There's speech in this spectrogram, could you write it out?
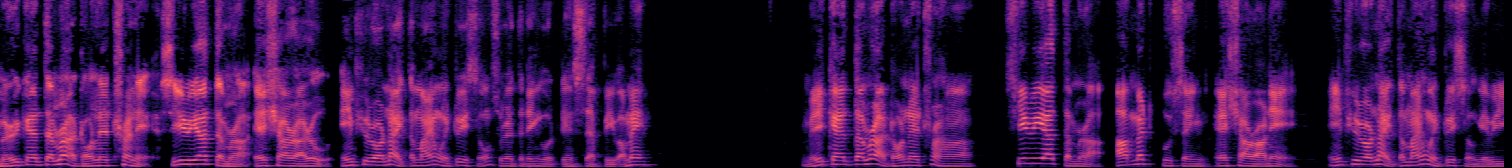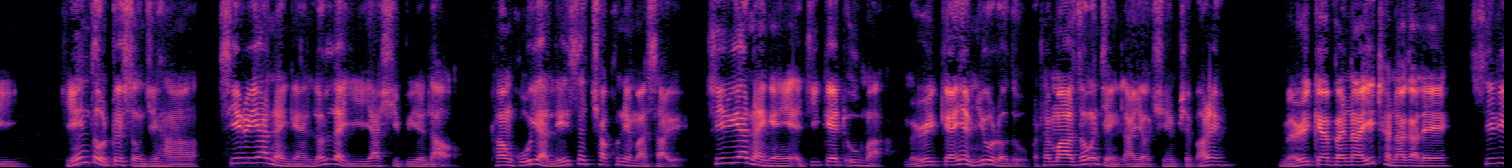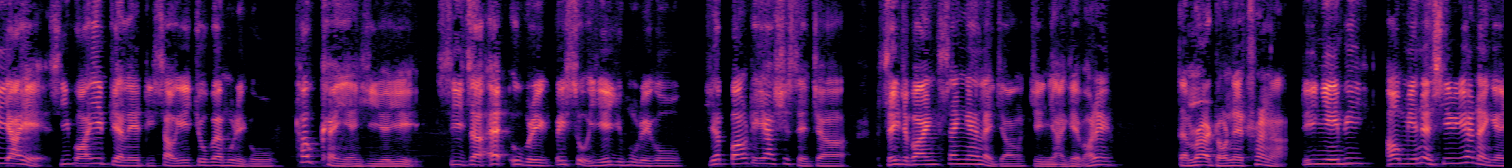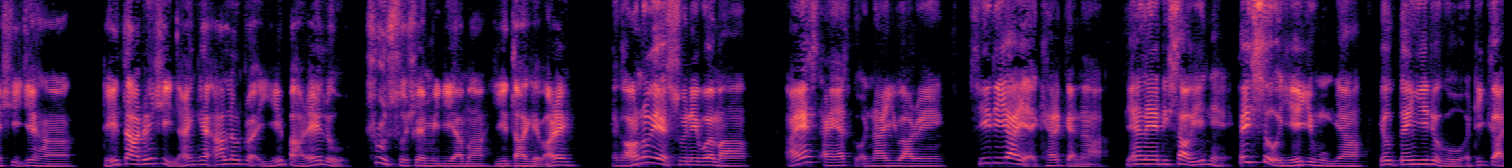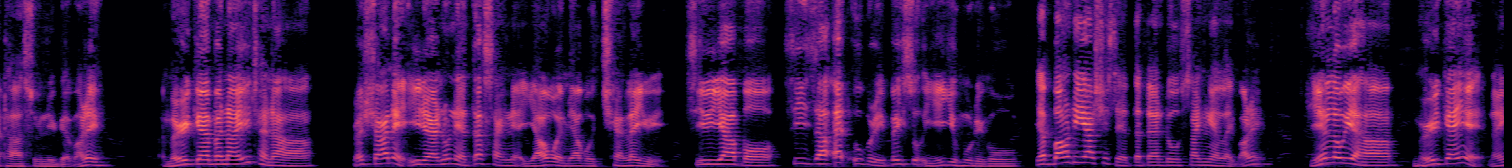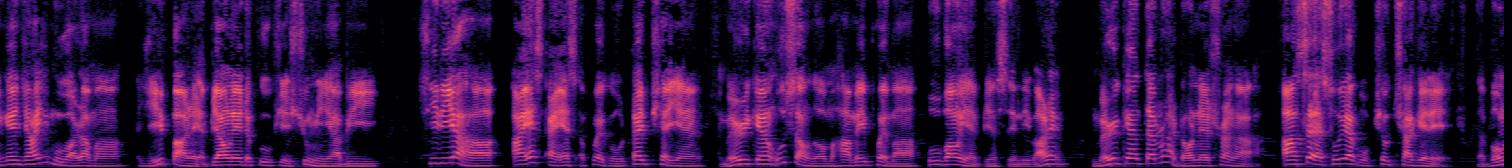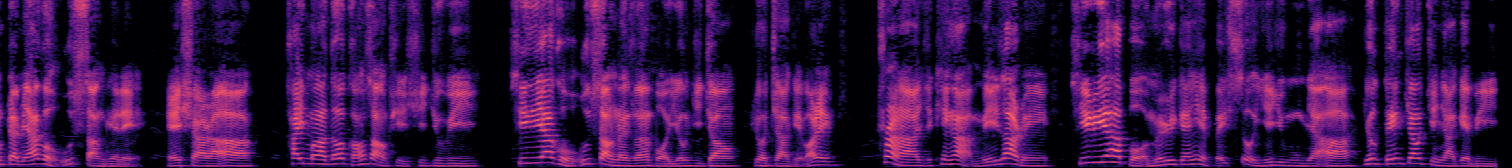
အမေရိကန်သမ္မတဒေါ်နယ်ထရန့်နဲ့ဆီးရီးယားသမ္မတအယ်ရှာရာတို့အင်ဖြူတော်၌တမိုင်းဝင်တွေ့ဆုံဆိုတဲ့သတင်းကိုတင်ဆက်ပေးပါမယ်။အမေရိကန်သမ္မတဒေါ်နယ်ထရန့်ဟာဆီးရီးယားသမ္မတအာမက်ဟူစိန်အယ်ရှာရာနဲ့အင်ဖြူတော်၌တမိုင်းဝင်တွေ့ဆုံခဲ့ပြီးရင်းတို့တွေ့ဆုံခြင်းဟာဆီးရီးယားနိုင်ငံလွတ်လပ်ရေးရရှိပြီးတဲ့နောက်1946ခုနှစ်မှစ၍ဆီးရီးယားနိုင်ငံရဲ့အကြီးအကဲတဦးမှအမေရိကန်ရဲ့မြို့တော်သို့ပထမဆုံးအကြိမ်လာရောက်ခြင်းဖြစ်ပါတယ်။အမေရိကန်ဗန်နာရေးဌာနကလည်း ဆီးရီးယားရဲ့စီးပွားရေးပြန်လည်တည်ဆောက်ရေးကြိုးပမ်းမှုတွေကိုထောက်ခံရန်ရည်ရွယ်၍စီဇာအက်ဥပဒေပိတ်ဆို့အရေးယူမှုတွေကိုရပ်ပေါင်း180ကြာအစိတ်တစ်ပိုင်းဆိုင်းငံ့လိုက်ကြောင်းကြေညာခဲ့ပါတယ်။သမ္မတဒေါ်နယ်ထရန့်ကတည်ငြိမ်ပြီးအောင်မြင်တဲ့ဆီးရီးယားနိုင်ငံရှိခြင်းဟာဒေတာတွင်းရှိနိုင်ငံအလုံးအတွက်အရေးပါတယ်လို့ Truth Social Media မှာရေးသားခဲ့ပါတယ်။၎င်းတို့ရဲ့ဆွေးနွေးပွဲမှာ ISIS ကိုအနိုင်ယူရာတွင်ဆီးရီးယားရဲ့အခက်အကဏ္ဍ ပြန်လည်တည်ဆောက်ရေးနှင့်ပိတ်ဆို့အရေးယူမှုများရုပ်သိမ်းရေးတို့ကိုအဓိကထားဆွေးနွေးခဲ့ပါတယ်။အမေရိကန်ဗဏ္ဍာရေးဌာနဟာရုရှားနဲ့အီရန်တို့နဲ့တပ်ဆိုင်တဲ့အရာဝယ်များကိုခြံလက်၍ဆီးရီးယားပေါ်စီဇာအက်ဥပဒေပိတ်ဆို့အရေးယူမှုတွေကိုရပ်ပေါင်း180တက်တန်းတိုးဆိုင်းငံ့လိုက်ပါတယ်။ရင်းလို့ရဟာအမေရိကန်ရဲ့နိုင်ငံခြားရေးမူဝါဒမှာအရေးပါတဲ့အပြောင်းလဲတစ်ခုဖြစ်ရှုမြင်ရပြီးဆီးရီးယားဟာ ISIS အဖွဲ့ကိုတိုက်ဖြတ်ရန်အမေရိကန်ဥဆောင်သောမဟာမိတ်အဖွဲ့မှပူးပေါင်းရန်ပြင်ဆင်နေပါတယ်။ အမေရိကန်သမ္မတဒေါ်နယ်ထရန့်ကအာဆက်အစိုးရကိုဖြုတ်ချခဲ့တဲ့သဘုံတက်များကိုဥဆောင်ခဲ့တဲ့အဲရှာရာအားခိုင်မာသောခေါင်းဆောင်ဖြစ်ရှိကျူပြီးစီးရီးယားကိုဥဆောင်နိုင်စွမ်းပေါ်ယုံကြည်ကြောင်းပြောကြားခဲ့ပါတယ်။ထရန့်ဟာယခင်ကမေလတွင်စီးရီးယားပေါ်အမေရိကန်ရဲ့ပိတ်ဆို့ရေးယူမှုများအားရုပ်သိမ်းကြောင်းကြေညာခဲ့ပြီး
